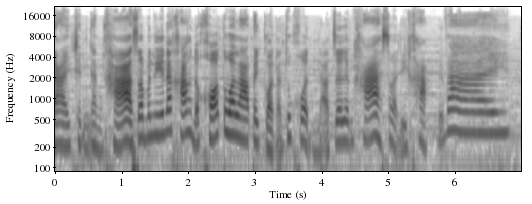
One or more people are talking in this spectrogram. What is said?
ได้เช่นกันค่ะสำหรับวันนี้นะคะเดี๋ยวขอตัวลาไปก่อนนะทุกคนแล้วเจอกันค่ะ สวัสดีค่ะ บ๊ายบาย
